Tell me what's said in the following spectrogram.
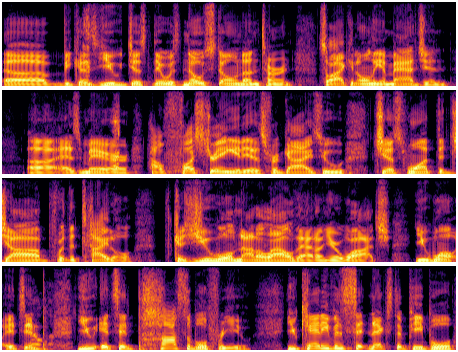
uh, because you just, there was no stone unturned. So I can only imagine. Uh, as mayor, how frustrating it is for guys who just want the job for the title because you will not allow that on your watch. You won't. It's imp- you. It's impossible for you. You can't even sit next to people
